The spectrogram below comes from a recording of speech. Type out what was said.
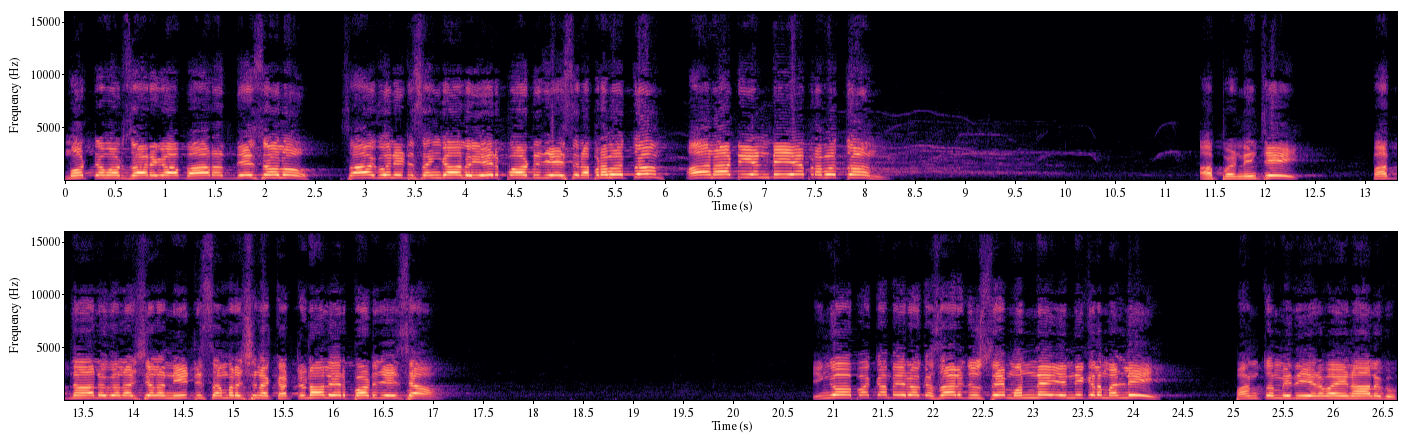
మొట్టమొదటిసారిగా భారతదేశంలో సాగునీటి సంఘాలు ఏర్పాటు చేసిన ప్రభుత్వం ఆనాటి ఎన్డీఏ ప్రభుత్వం. అప్పటి నుంచి పద్నాలుగు లక్షల నీటి సంరక్షణ కట్టడాలు ఏర్పాటు చేశాం. ఇంకో పక్క మీరు ఒకసారి చూస్తే మొన్నే ఎన్నికలు మళ్ళీ పంతొమ్మిది ఇరవై నాలుగు.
